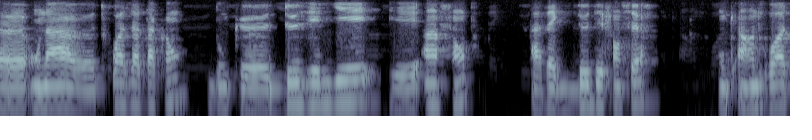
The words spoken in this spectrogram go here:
Euh, on a euh, trois attaquants, donc deux ailiers et un centre, avec deux défenseurs, donc un droite,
